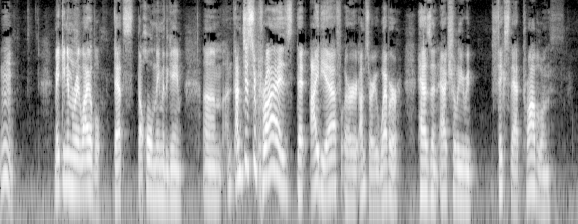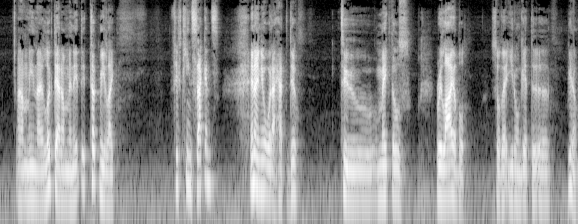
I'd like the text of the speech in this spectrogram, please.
mm, making them reliable. That's the whole name of the game. Um, I'm, I'm, just surprised that IDF, or I'm sorry, Weber, hasn't actually fixed that problem. I mean, I looked at them and it, it took me like 15 seconds, and I knew what I had to do to make those reliable so that you don't get the uh, you know,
